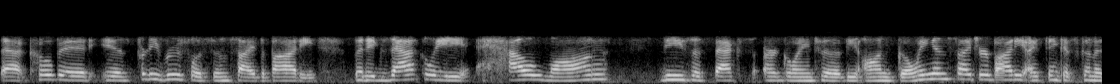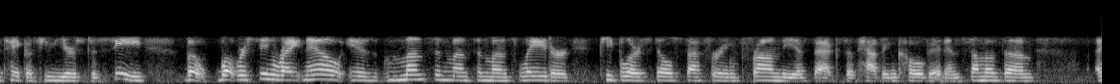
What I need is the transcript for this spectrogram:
that COVID is pretty ruthless inside the body, but exactly how long these effects are going to be ongoing inside your body. I think it's going to take a few years to see. But what we're seeing right now is months and months and months later, people are still suffering from the effects of having COVID. And some of them, uh,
